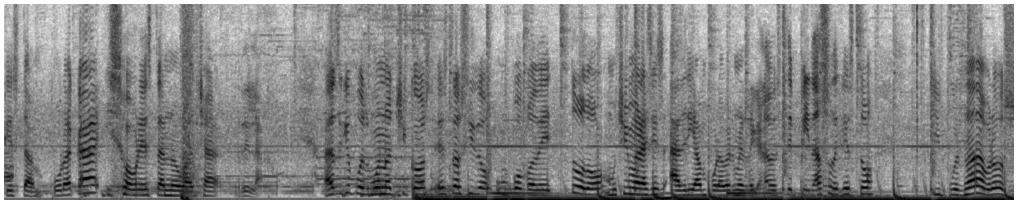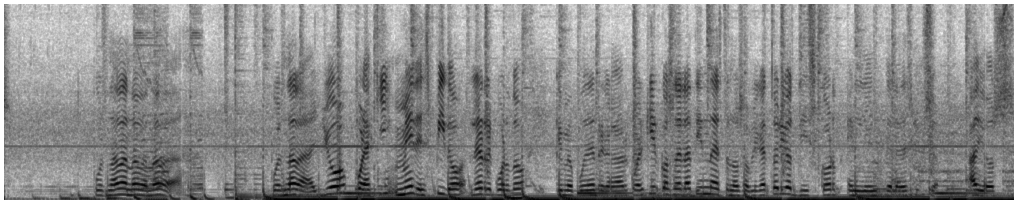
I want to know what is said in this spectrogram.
que están por acá y sobre esta nueva chat relajo. Así que pues bueno chicos, esto ha sido un poco de todo. Muchísimas gracias Adrián por haberme regalado este pedazo de gesto. Y pues nada bros. Pues nada, nada, nada. Pues nada, yo por aquí me despido. Les recuerdo que me pueden regalar cualquier cosa de la tienda. Esto no es obligatorio. Discord en link de la descripción. Adiós.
